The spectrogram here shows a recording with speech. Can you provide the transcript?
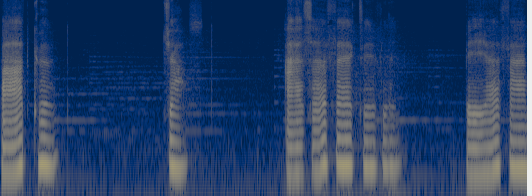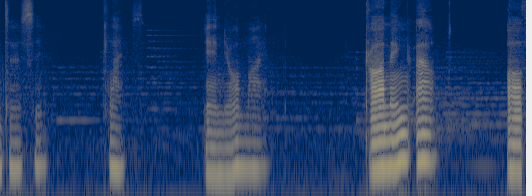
but could just as effectively be a fantasy place in your mind, coming out of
